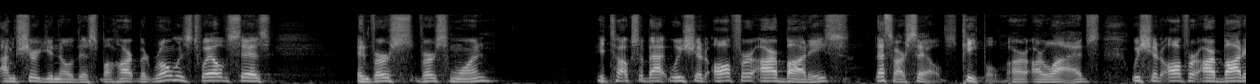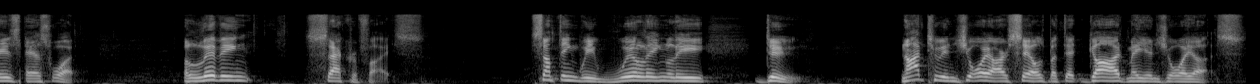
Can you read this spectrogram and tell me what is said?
I'm sure you know this by heart, but Romans 12 says in verse, verse 1, he talks about we should offer our bodies, that's ourselves, people, our, our lives. We should offer our bodies as what? a living sacrifice, something we willingly do, not to enjoy ourselves, but that God may enjoy us.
